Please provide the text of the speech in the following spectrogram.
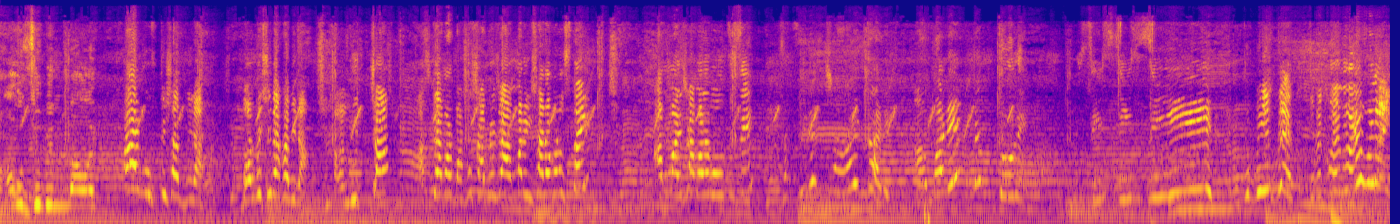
নাউজুবিল্লাহ। আর মুক্তি সাজবি না বড় দেখাবি না। শালা আজকে আমার বাসার সামনে যে আমার ইশারা করছ তাই আম্মা এসে আমার বলতেছে তুই চাই কারে আমারে না তোরে। সি সি সি। তুই বিজনেস তোরে কই মারে হলাই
